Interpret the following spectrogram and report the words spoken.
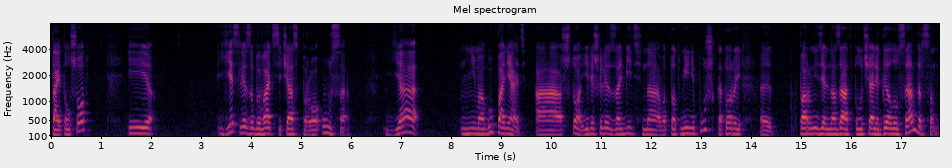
title shot. И если забывать сейчас про Уса, я не могу понять, а что, они решили забить на вот тот мини- push, который э, пару недель назад получали Гэллоус и Андерсон?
